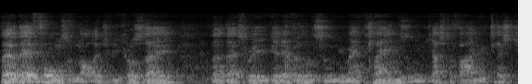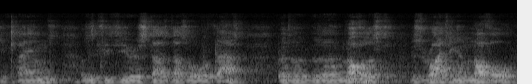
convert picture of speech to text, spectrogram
They're, they're forms of knowledge because they, they, that's where you get evidence and you make claims and you justify and you test your claims. A literary theorist does, does all of that. But a, but a novelist is writing a novel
